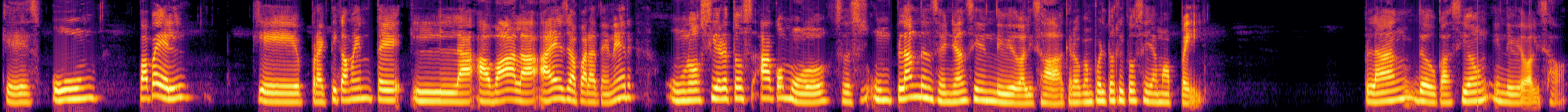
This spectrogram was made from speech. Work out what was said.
que es un papel que prácticamente la avala a ella para tener unos ciertos acomodos. Es un plan de enseñanza individualizada. Creo que en Puerto Rico se llama PAY. Plan de educación individualizada.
